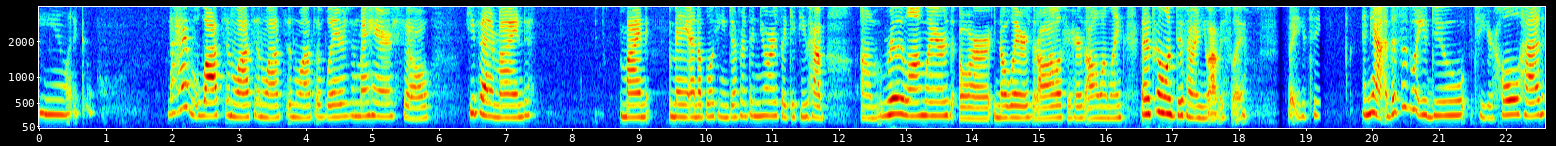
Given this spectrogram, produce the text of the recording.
And let it go. Now I have lots and lots and lots and lots of layers in my hair, so keep that in mind. Mine may end up looking different than yours. Like if you have um, really long layers or no layers at all, if your hair is all one length, then it's going to look different on you obviously. But you can see, and yeah, this is what you do to your whole head.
